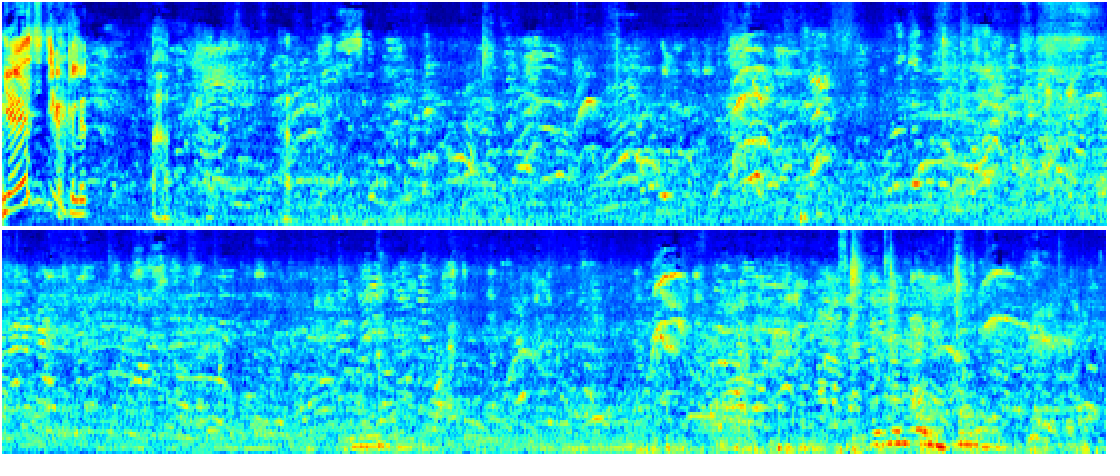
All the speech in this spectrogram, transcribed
Yes, dear Kalit. Thank you.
